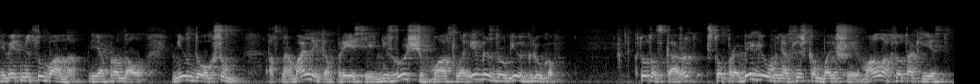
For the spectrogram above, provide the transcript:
И ведь Мицубана я продал не сдохшим, а с нормальной компрессией, не жрущим масло и без других глюков. Кто-то скажет, что пробеги у меня слишком большие, мало кто так ездит.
